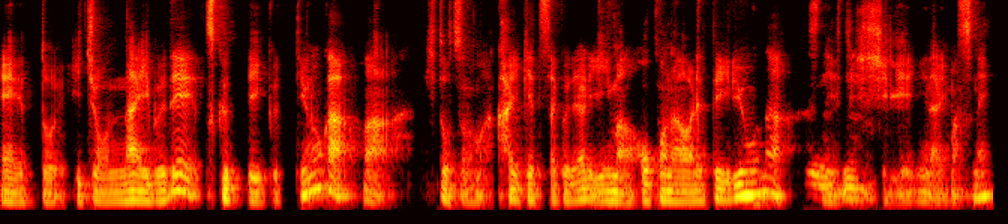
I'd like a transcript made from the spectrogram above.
えっと一応内部で作っていくっていうのが、まあ一つのまあ解決策であり、今行われているような指令になりますね。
